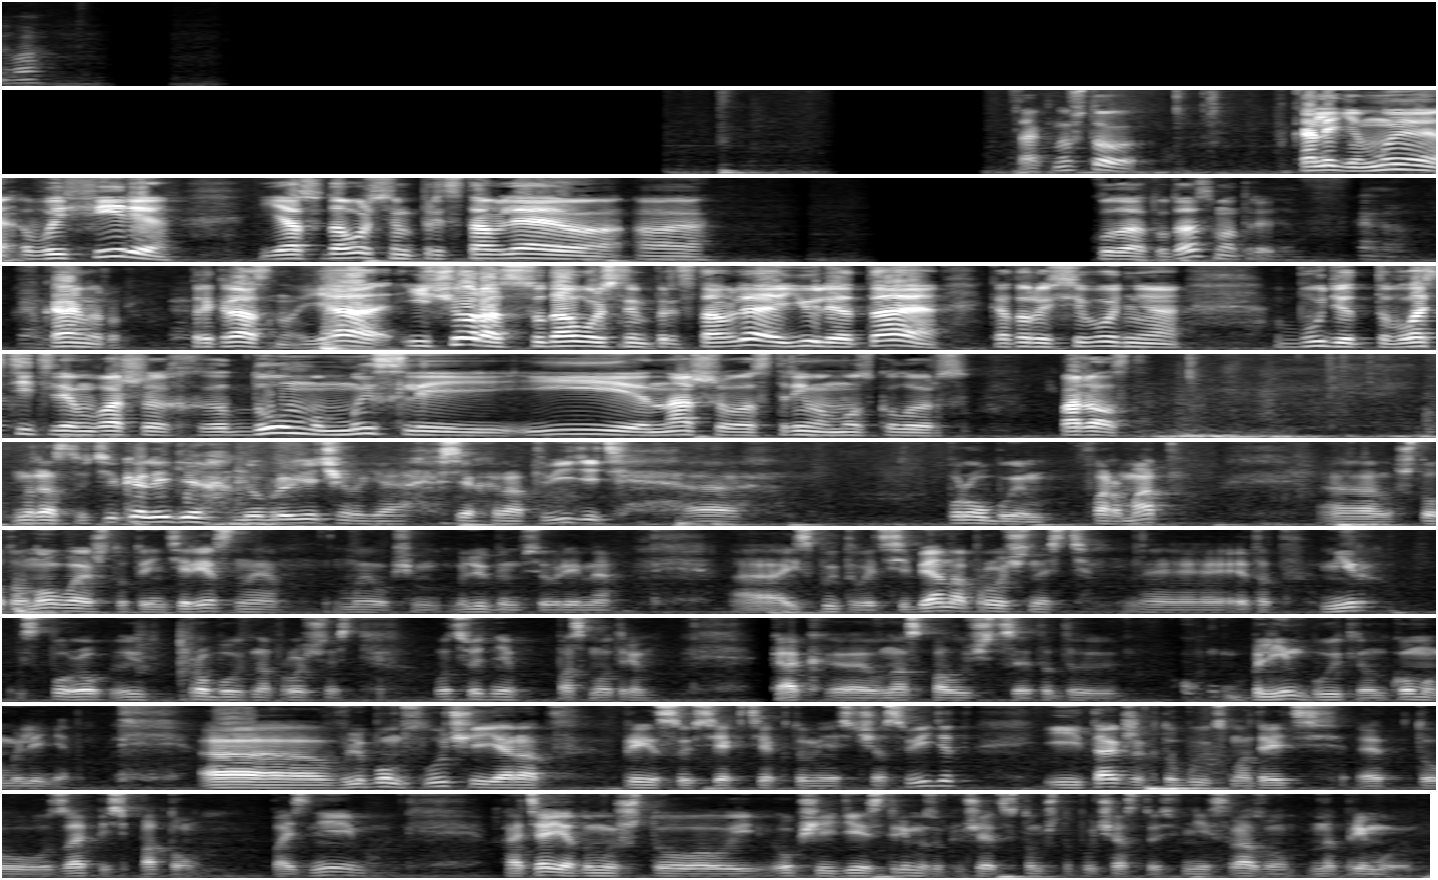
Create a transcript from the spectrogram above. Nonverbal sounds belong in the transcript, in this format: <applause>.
два. Так, ну что, коллеги, мы в эфире. Я с удовольствием представляю... Э, куда? Туда смотреть? В камеру. В камеру. Прекрасно. Я еще раз с удовольствием представляю Юлия Тая, который сегодня будет властителем ваших дум, мыслей и нашего стрима Moscow. Пожалуйста. Здравствуйте, коллеги. Добрый вечер. Я всех рад видеть. Э, пробуем формат. Э, что-то новое, что-то интересное. Мы, в общем, любим все время э, испытывать себя на прочность, этот мир пробовать на прочность. Вот сегодня посмотрим, как у нас получится этот блин, будет ли он комом или нет. А, в любом случае, я рад приветствовать всех тех, кто меня сейчас видит, и также, кто будет смотреть эту запись потом, позднее. Хотя я думаю, что общая идея стрима заключается в том, чтобы участвовать в ней сразу напрямую.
